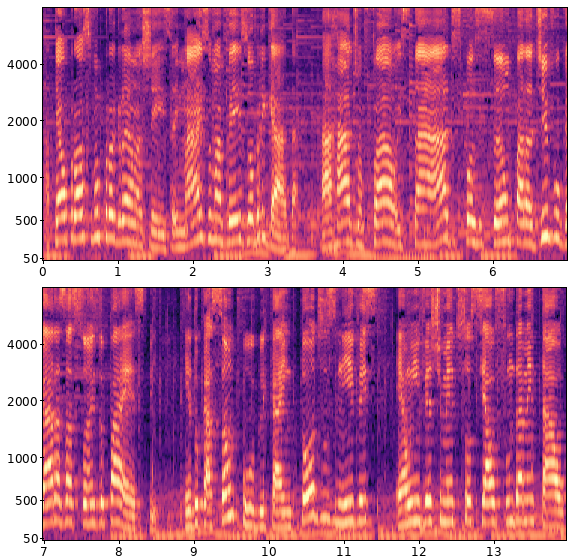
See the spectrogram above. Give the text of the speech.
Até o próximo programa, Geisa, e mais uma vez obrigada. A Rádio FAO está à disposição para divulgar as ações do PAESP. Educação pública em todos os níveis é um investimento social fundamental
